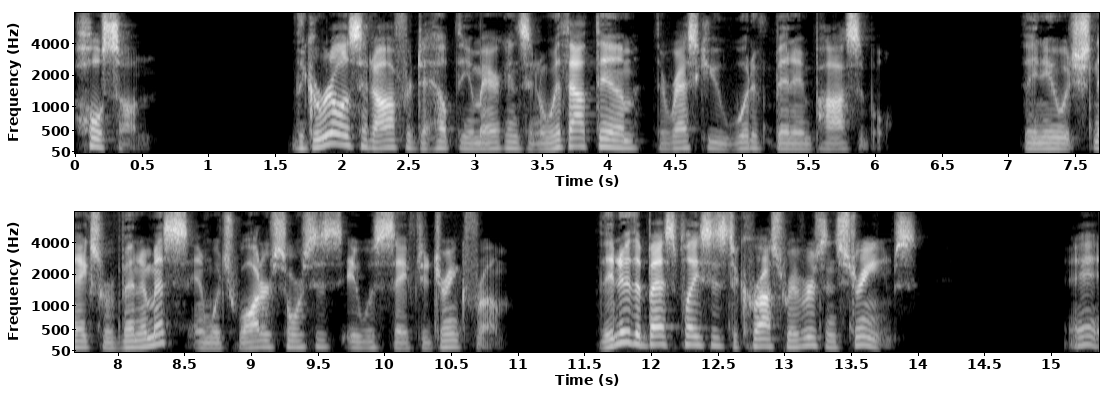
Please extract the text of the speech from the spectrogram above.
Joson. The guerrillas had offered to help the Americans, and without them, the rescue would have been impossible. They knew which snakes were venomous and which water sources it was safe to drink from. They knew the best places to cross rivers and streams. Eh,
